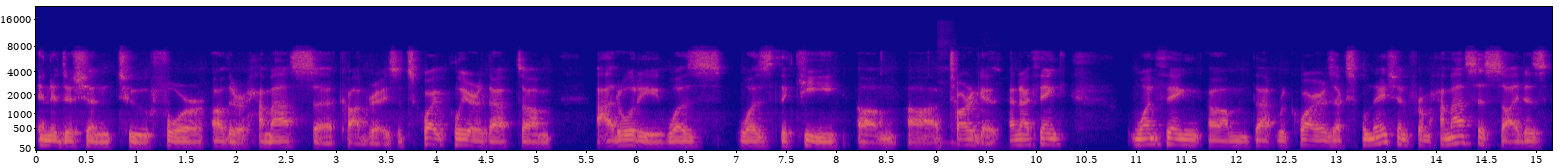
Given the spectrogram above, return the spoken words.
in addition to four other Hamas uh, cadres. It's quite clear that um, Arouri was was the key um, uh, target, and I think one thing um, that requires explanation from Hamas's side is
